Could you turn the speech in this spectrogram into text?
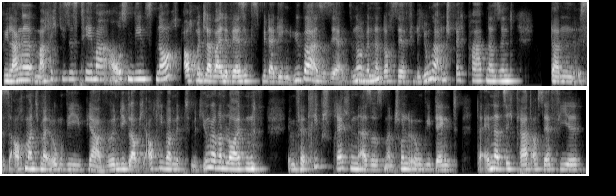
wie lange mache ich dieses Thema Außendienst noch? Auch mittlerweile, wer sitzt mir da gegenüber? Also sehr, ne, mhm. wenn dann doch sehr viele junge Ansprechpartner sind, dann ist es auch manchmal irgendwie, ja, würden die, glaube ich, auch lieber mit, mit jüngeren Leuten im Vertrieb sprechen. Also, dass man schon irgendwie denkt, da ändert sich gerade auch sehr viel.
